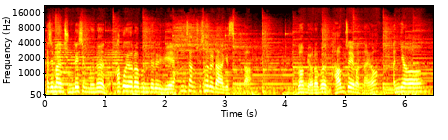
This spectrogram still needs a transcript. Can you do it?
하지만 중대신문은 학우 여러분들을 위해 항상 최선을 다하겠습니다. 그럼 여러분 다음 주에 만나요. 안녕.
